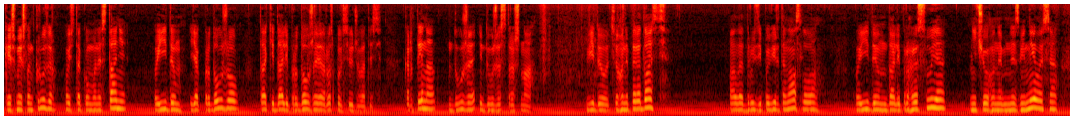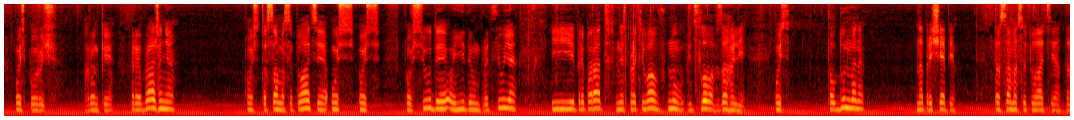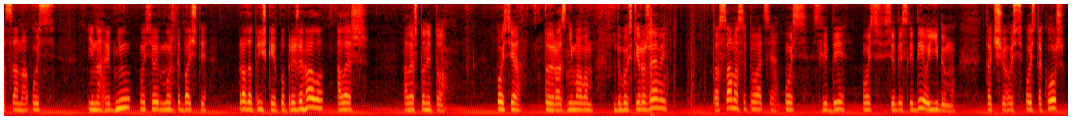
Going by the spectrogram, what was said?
Киш Мишленд Крузер. Ось в такому вони стані. Оїдем як продовжував, так і далі продовжує розповсюджуватись. Картина дуже і дуже страшна. Відео цього не передасть. Але, друзі, повірте на слово, Оїдеум далі прогресує, нічого не, не змінилося. Ось поруч гронки переображення. Ось та сама ситуація. Ось ось повсюди Оїдеум працює. І препарат не спрацював ну, від слова взагалі. Ось талдун в мене на прищепі. Та сама ситуація, та сама ось і на гребню. Ось ось можете бачити. Правда, трішки поприжигало, але ж, але ж то не то. Ось я той раз знімав вам дубовський рожевий. Та сама ситуація. Ось сліди, ось сюди сліди оїдемо. Так що ось ось також.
